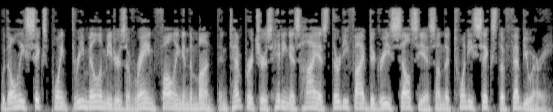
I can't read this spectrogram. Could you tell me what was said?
with only 6.3 mm of rain falling in the month and temperatures hitting as high as 35 degrees Celsius on 26 February.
